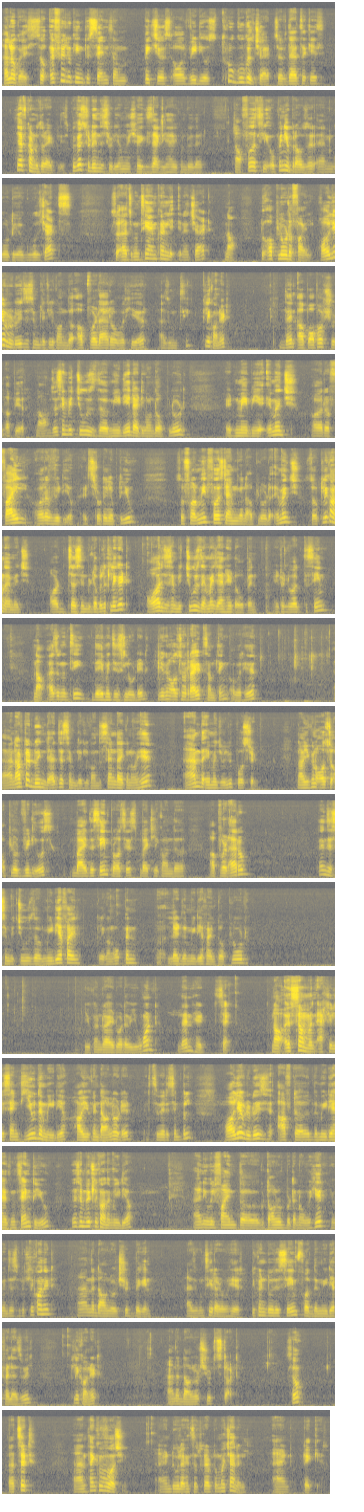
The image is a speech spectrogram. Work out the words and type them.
Hello guys, so if you're looking to send some pictures or videos through Google Chat, so if that's the case, you have come to the right place because today in this video I'm going to show you exactly how you can do that. Now firstly open your browser and go to your Google Chats. So as you can see I'm currently in a chat. Now to upload a file, all you have to do is just simply click on the upward arrow over here as you can see, click on it. Then a pop-up should appear. Now just simply choose the media that you want to upload. It may be an image or a file or a video, it's totally up to you so for me, first I'm going to upload an image. So click on the image or just simply double click it or just simply choose the image and hit open. It will work the same. Now, as you can see, the image is loaded. You can also write something over here. And after doing that, just simply click on the send icon over here and the image will be posted. Now you can also upload videos by the same process by click on the upward arrow. Then just simply choose the media file, click on open, let the media file to upload. You can write whatever you want then hit send. Now, if someone actually sent you the media, how you can download it, it's very simple. All you have to do is after the media has been sent to you, just simply click on the media and you will find the download button over here. You can just simply click on it and the download should begin. As you can see right over here. You can do the same for the media file as well. Click on it and the download should start. So that's it. And thank you for watching and do like and subscribe to my channel and take care.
